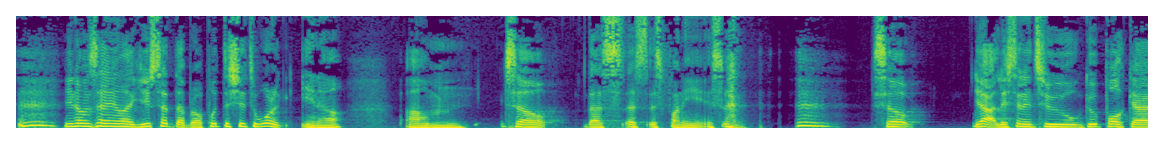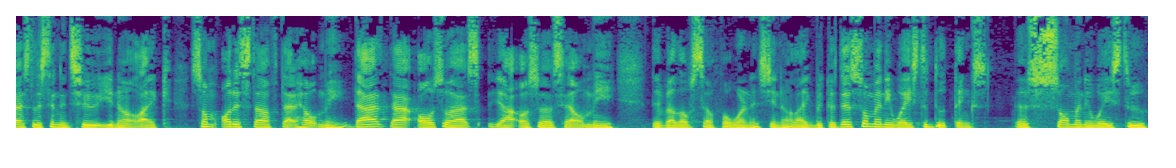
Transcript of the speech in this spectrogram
you know what I'm saying? Like you said that, bro. Put the shit to work, you know? Um, so that's, that's, it's funny. It's, so yeah, listening to good podcasts, listening to, you know, like some other stuff that helped me. That, that also has, yeah, also has helped me develop self-awareness, you know, like, because there's so many ways to do things. There's so many ways to,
